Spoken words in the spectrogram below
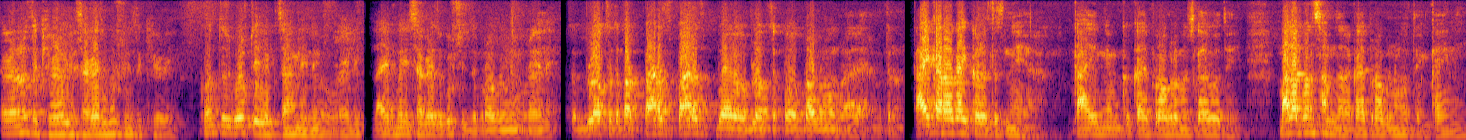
सगळ्यांनाच खेळ आहे सगळ्याच गोष्टींचा खेळ आहे. कोणत्याच गोष्ट एक चांगली नाही होऊ राहिली. लाईफमध्ये सगळ्याच गोष्टींचा प्रॉब्लेम होऊ राहिला. ब्लॉकचा तर फारच फारच ब्लॉकचा प्रॉब्लेम होऊ राहिला यार मित्रांनो. काय करावं काही कळतच नाही यार. काय नेमकं काय प्रॉब्लेमच काय होतंय? मला पण समजा ना काय प्रॉब्लेम होतोय काही नाही.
